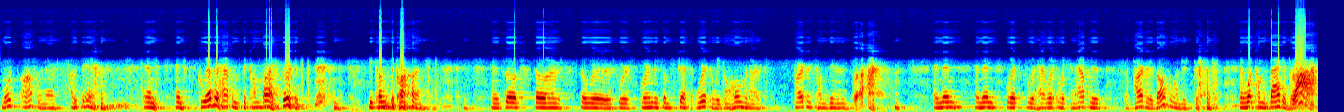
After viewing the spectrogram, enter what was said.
most often are out there. and, and whoever happens to come by first becomes the cause. and so, so our, so we're, we're, we're under some stress at work and we go home and our partner comes in and, and then and then what what, ha- what what can happen is the partner is also under stress, and what comes back is rah.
